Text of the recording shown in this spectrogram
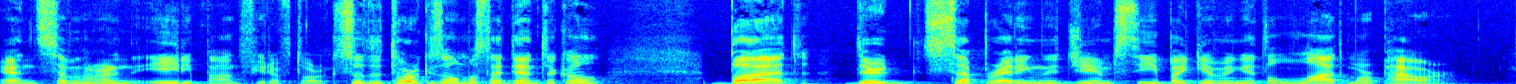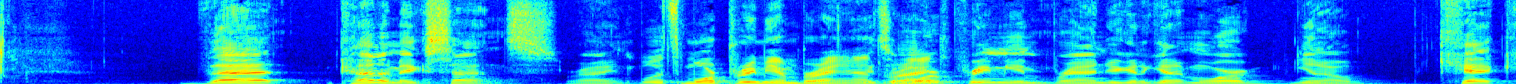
and 780 pound-feet of torque. So the torque is almost identical, but they're separating the GMC by giving it a lot more power. That kind of makes sense, right? Well, it's more premium brand, It's right? a more premium brand. You're going to get it more, you know, kick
